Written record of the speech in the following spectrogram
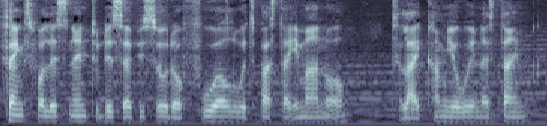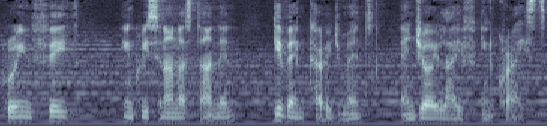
Thanks for listening to this episode of Fuel with Pastor Emmanuel. Till I come your way next time, grow in faith, increase in understanding, give encouragement, enjoy life in Christ.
